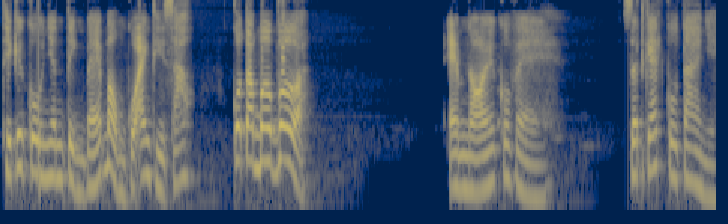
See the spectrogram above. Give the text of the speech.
Thế cái cô nhân tình bé bỏng của anh thì sao? Cô ta bơ vơ à? Em nói có vẻ rất ghét cô ta nhỉ?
